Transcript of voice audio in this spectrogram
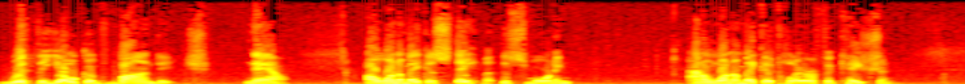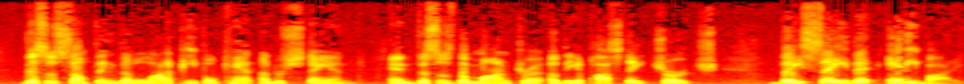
with the yoke of bondage. Now, I want to make a statement this morning, and I want to make a clarification. This is something that a lot of people can't understand. And this is the mantra of the apostate church they say that anybody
